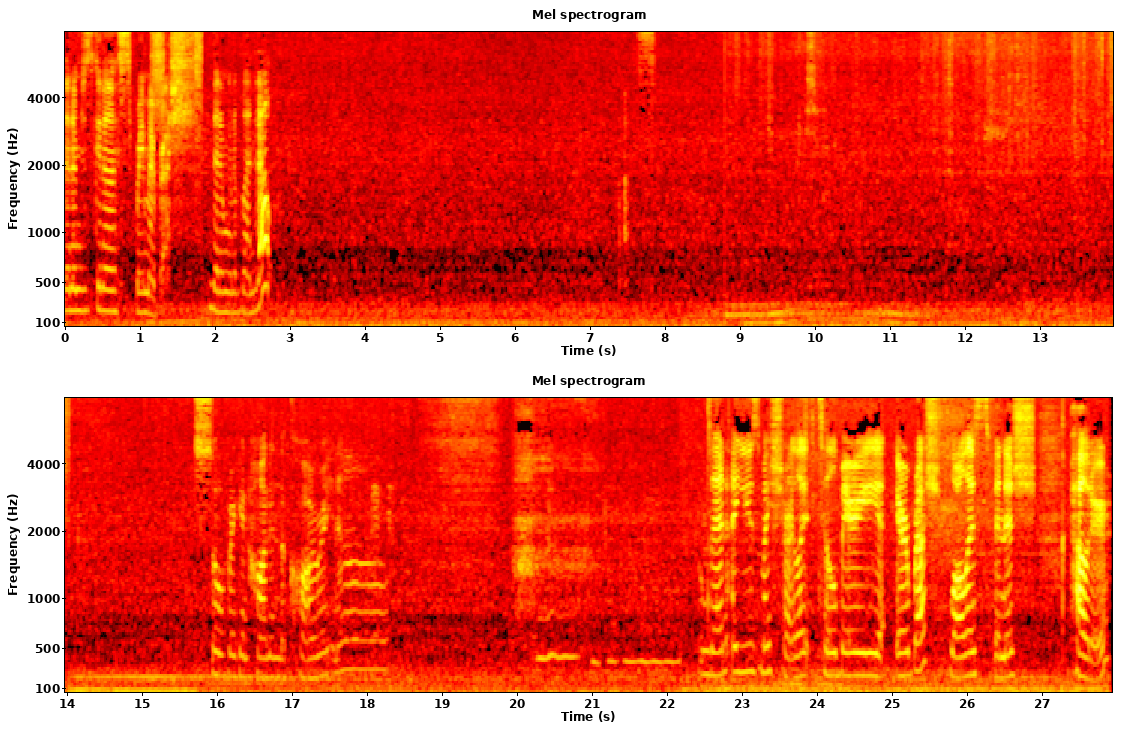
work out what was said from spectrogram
Then I'm just gonna spray my brush. Then I'm gonna blend it out. So freaking hot in the car right now. Then I use my Charlotte Tilbury Airbrush Flawless Finish Powder.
